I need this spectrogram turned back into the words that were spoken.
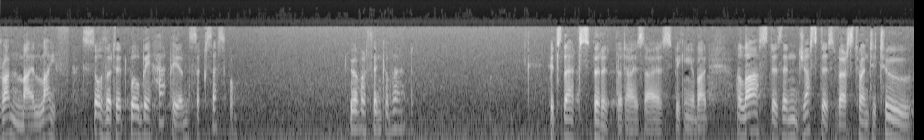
run my life so that it will be happy and successful. Do you ever think of that? It's that spirit that Isaiah is speaking about. The last is injustice, verse 22.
